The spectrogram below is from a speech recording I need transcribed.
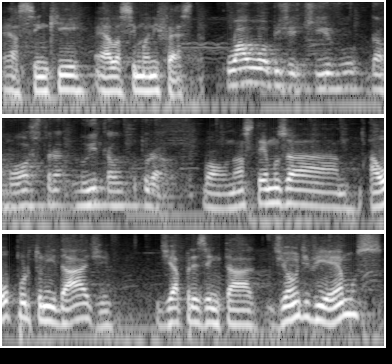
É assim que ela se manifesta. Qual o objetivo da mostra no Itaú Cultural? Bom, nós temos a, a oportunidade de apresentar de onde viemos,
